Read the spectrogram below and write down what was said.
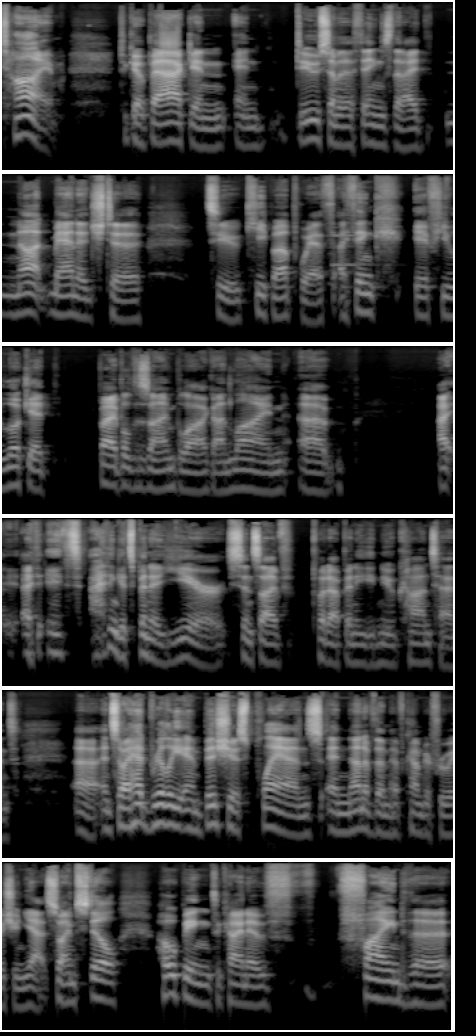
time to go back and and do some of the things that I'd not managed to to keep up with. I think if you look at Bible Design Blog online, um, I I th- it's I think it's been a year since I've put up any new content. Uh, and so I had really ambitious plans, and none of them have come to fruition yet. So I'm still hoping to kind of find the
